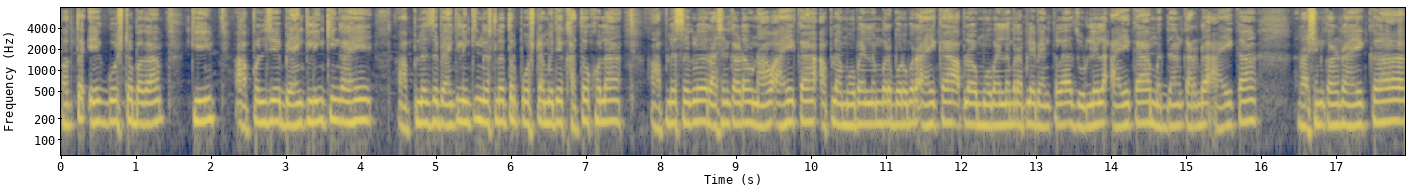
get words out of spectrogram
फक्त एक गोष्ट बघा की आपलं जे बँक लिंकिंग आहे आपलं जर बँक लिंकिंग नसलं तर पोस्टामध्ये खातं खोला. आपलं सगळं राशन कार्डावर नाव आहे का? आपला मोबाईल नंबर बरोबर आहे का? आपला मोबाईल नंबर आपल्या बँकला जोडलेला आहे का? मतदान कार्ड आहे का? राशन कार्ड आहे का?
